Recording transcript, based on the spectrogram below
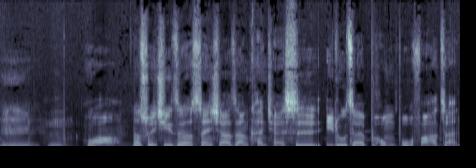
嗯嗯，哇，那所以其实这个三峡这样看起来是一路在蓬勃发展，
